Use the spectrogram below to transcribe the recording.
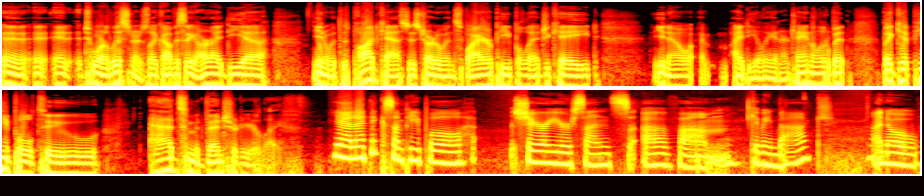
uh, uh, to our listeners like obviously our idea you know with this podcast is try to inspire people educate you know ideally entertain a little bit but get people to add some adventure to your life Yeah, and I think some people share your sense of um, giving back. I know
